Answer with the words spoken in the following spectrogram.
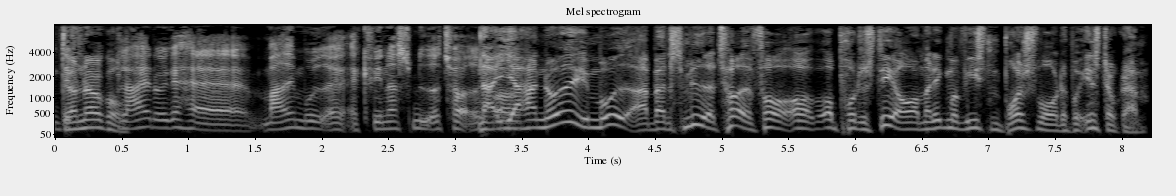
Det er Nørgaard. plejer du ikke at have meget imod, at at kvinder smider tøjet Nej, for... jeg har noget imod, at man smider tøjet for at, at protestere over, at man ikke må vise en brystvorte på Instagram.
